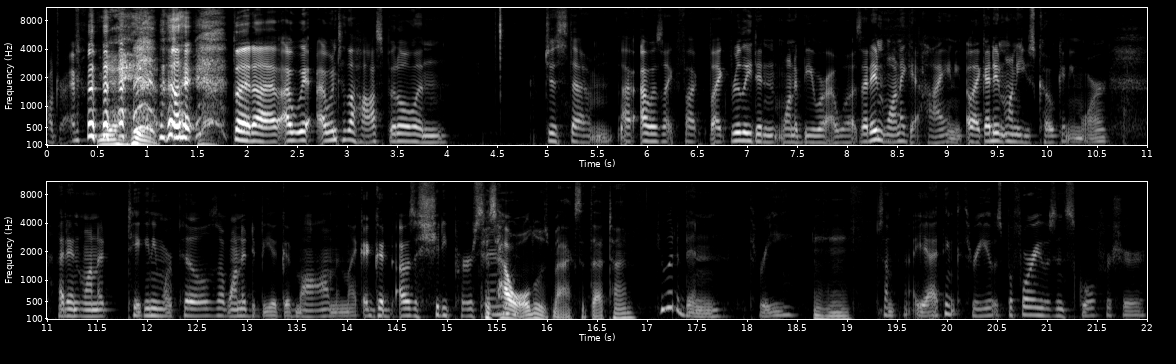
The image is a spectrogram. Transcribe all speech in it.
I'll drive. Yeah, yeah. but uh, I, w- I went to the hospital and just um, I, I was like, fuck, like really didn't want to be where I was. I didn't want to get high any, like I didn't want to use coke anymore. I didn't want to take any more pills. I wanted to be a good mom and like a good. I was a shitty person. Because how old was Max at that time? He would have been 3 Mm-hmm. something. Yeah, I think three. It was before he was in school for sure.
